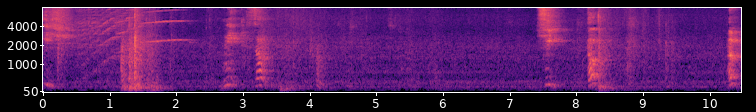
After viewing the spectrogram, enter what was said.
Ich. Ni. Son. She. Go. Up.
